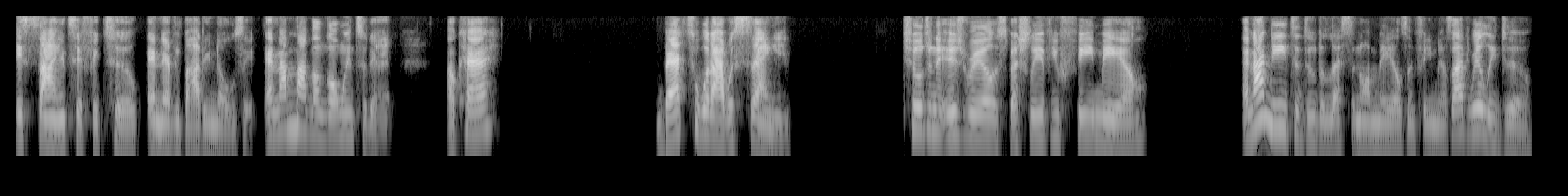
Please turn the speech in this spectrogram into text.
it's scientific too, and everybody knows it. And I'm not going to go into that. Okay? Back to what I was saying. Children of Israel, especially if you female, and I need to do the lesson on males and females. I really do.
